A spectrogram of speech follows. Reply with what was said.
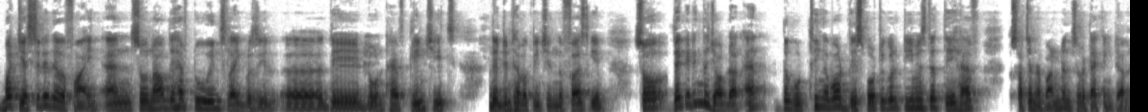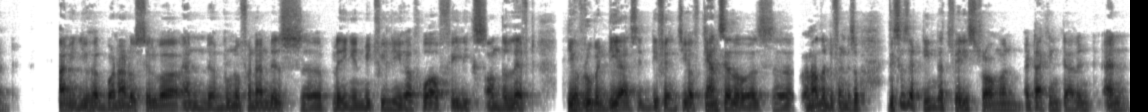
But yesterday they were fine, and so now they have two wins like Brazil. Uh, they don't have clean sheets. They didn't have a clean sheet in the first game, so they're getting the job done. And the good thing about this Portugal team is that they have such an abundance of attacking talent. I mean, you have Bernardo Silva and uh, Bruno Fernandes uh, playing in midfield. You have Joao Felix on the left. You have Ruben Dias in defense. You have Cancelo as uh, another defender. So this is a team that's very strong on attacking talent and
